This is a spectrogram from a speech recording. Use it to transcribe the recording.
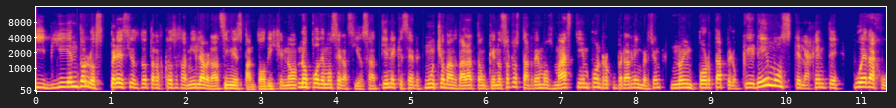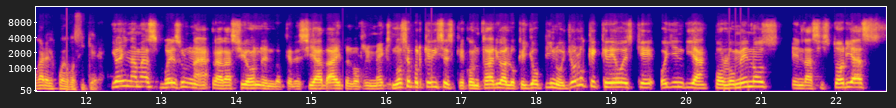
y viendo los precios de otras cosas, a mí la verdad sí me espantó. Dije, no, no podemos ser así, o sea, tiene que ser mucho más barato, aunque nosotros tardemos más tiempo en recuperar la inversión, no importa, pero queremos que la gente pueda jugar el juego si quiere. Yo ahí nada más voy a hacer una aclaración en lo que decía Dai de los remakes. No sé por qué dices que contrario a lo que yo opino. Yo lo que creo es que hoy en día, por lo menos en las historias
